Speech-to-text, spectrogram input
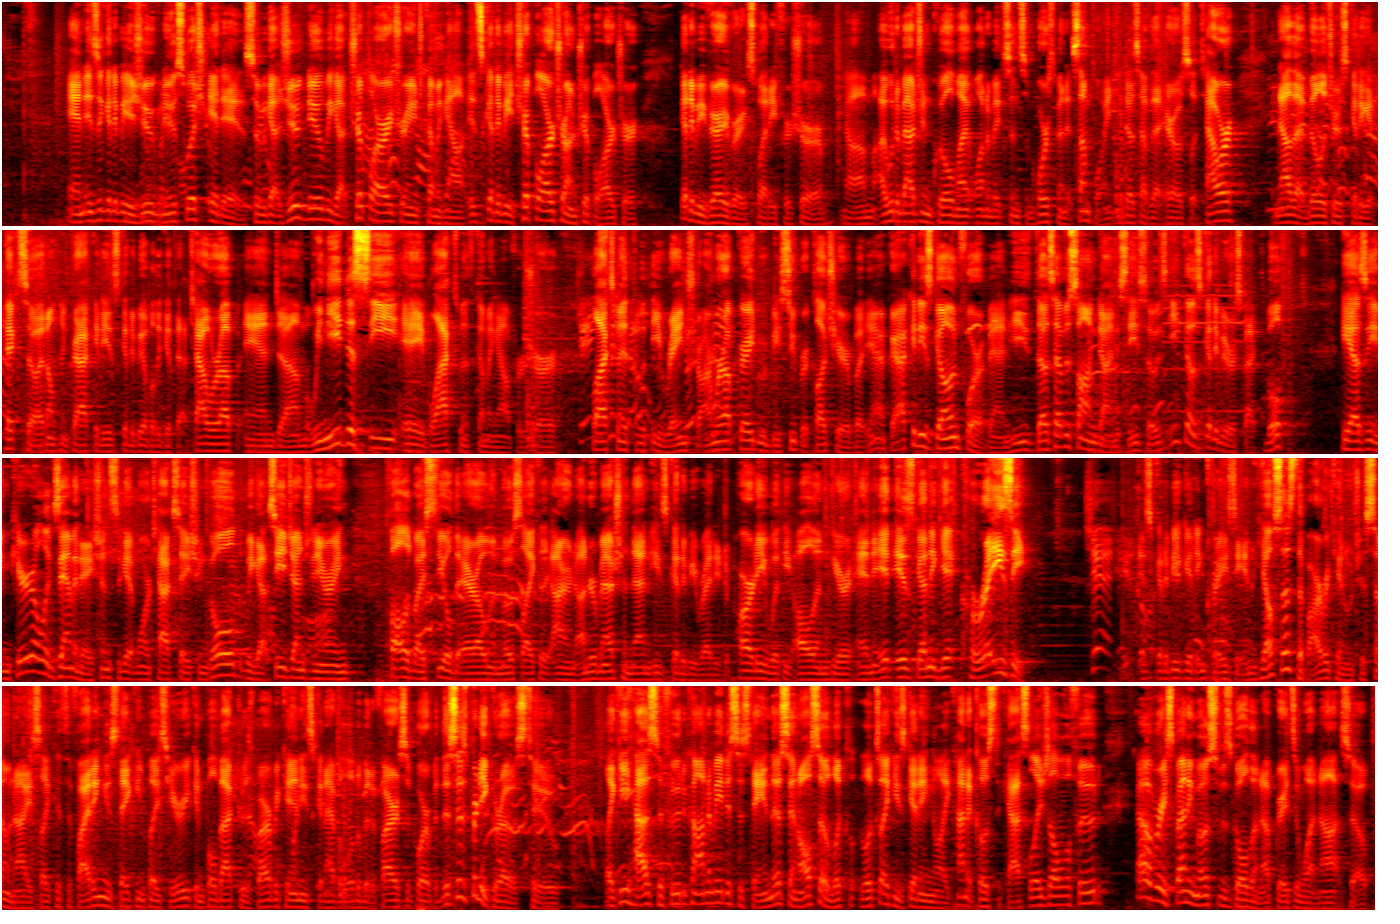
And is it going to be a Zhuge Nu switch? It is. So we got Zhuge Nu, we got triple archer range coming out. It's going to be triple archer on triple archer. Going to be very, very sweaty for sure. Um, I would imagine Quill might want to mix in some horsemen at some point. He does have that arrow slit tower. And now that villager is going to get picked, so I don't think Crackety is going to be able to get that tower up. And um, we need to see a blacksmith coming out for sure. Blacksmith with the ranged armor upgrade would be super clutch here. But yeah, Crackety's going for it, man. He does have a Song Dynasty, so his eco is going to be respectable. He has the Imperial Examinations to get more taxation gold. We got Siege Engineering, followed by Steeled Arrow and most likely Iron Undermesh, and then he's going to be ready to party with the All-In here, and it is going to get crazy. It's going to be getting crazy. And he also has the Barbican, which is so nice. Like, if the fighting is taking place here, he can pull back to his Barbican. He's going to have a little bit of fire support, but this is pretty gross, too. Like, he has the food economy to sustain this, and also look, looks like he's getting, like, kind of close to Castle Age level food. However, he's spending most of his gold on upgrades and whatnot, so...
